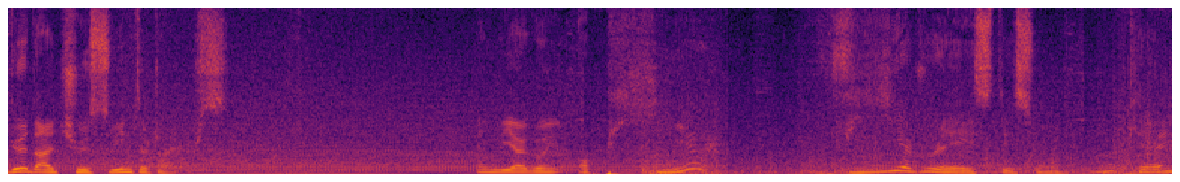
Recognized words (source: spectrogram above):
Good, I choose winter tires. And we are going up here? Weird race this one. Okay.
